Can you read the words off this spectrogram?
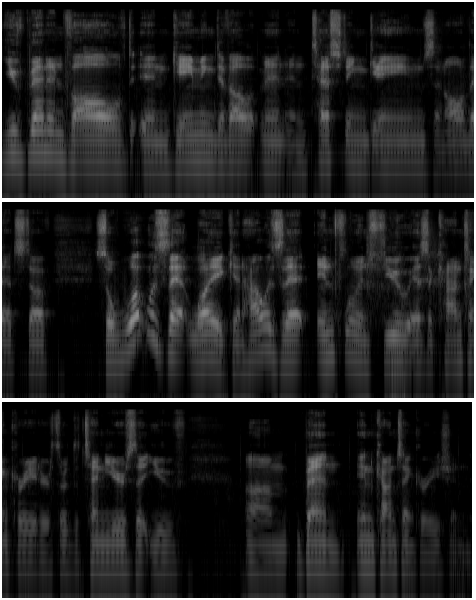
you've been involved in gaming development and testing games and all that stuff. So what was that like, and how has that influenced you as a content creator through the ten years that you've um, been in content creation?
